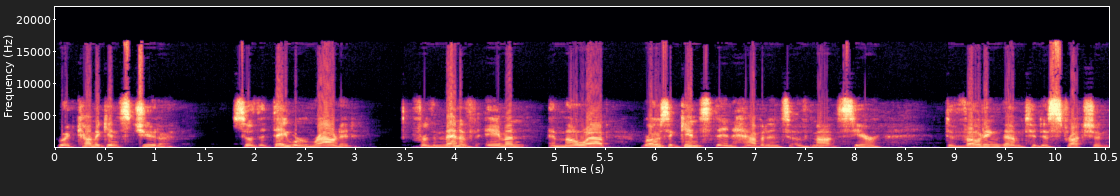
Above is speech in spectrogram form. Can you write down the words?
who had come against Judah, so that they were routed. For the men of Ammon and Moab rose against the inhabitants of Mount Seir, devoting them to destruction.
